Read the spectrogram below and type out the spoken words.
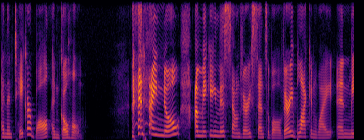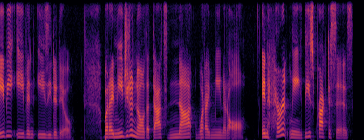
and then take our ball and go home. And I know I'm making this sound very sensible, very black and white, and maybe even easy to do. But I need you to know that that's not what I mean at all. Inherently, these practices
